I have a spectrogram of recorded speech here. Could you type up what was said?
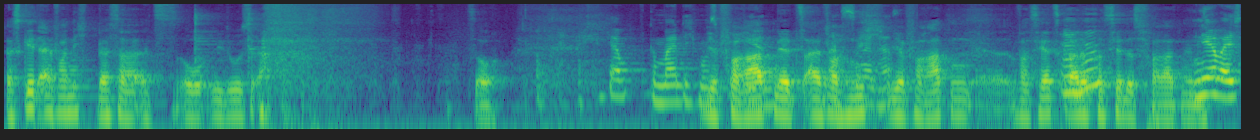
Es geht einfach nicht besser als so, wie du es. So, habe gemeint, ich muss wir verraten probieren. jetzt einfach nicht, wir verraten, äh, was jetzt gerade passiert ist, verraten wir nicht. Nee, aber ich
